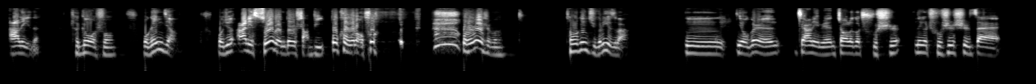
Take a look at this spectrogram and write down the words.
阿里的，他跟我说：“我跟你讲，我觉得阿里所有的人都是傻逼，包括我老婆。”我说为什么？他说：“给你举个例子吧，嗯，有个人家里面招了个厨师，那个厨师是在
